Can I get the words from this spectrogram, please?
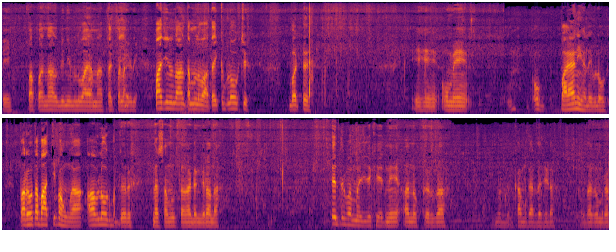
ਤੇ ਪਾਪਾ ਨਾਲ ਵੀ ਨਹੀਂ ਮਿਲਵਾਇਆ, ਮੈਂ ਤੱਕ ਪਹਿਲਾਂ ਕਦੇ। ਭਾਜੀ ਨੂੰ ਨਾਲ ਤਾਂ ਮਿਲਵਾਤਾ ਇੱਕ ਵਲੌਗ 'ਚ ਬਟ ਇਹ ਉਵੇਂ ਉਹ ਪਾਇਆ ਨਹੀਂ ਹਲੇ ਵਲੌਗ ਪਰ ਉਹ ਤਾਂ ਬਾਅਦ ਚ ਹੀ ਪਾਉਂਗਾ ਆ ਵਲੌਗ ਉਧਰ ਮੈਂ ਸਮਝਦਾ ਦਾ ਡੰਗਰਾਂ ਦਾ। ਇੱਧਰ ਮਾਮਾ ਜੀ ਦੇ ਖੇਤ ਨੇ ਆ ਨੌਕਰ ਦਾ। ਕੰਮ ਕਰਦਾ ਜਿਹੜਾ। ਉਹਦਾ ਕਮਰਾ।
